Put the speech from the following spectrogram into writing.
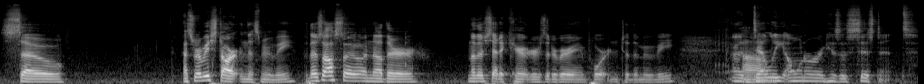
So that's where we start in this movie. But there's also another another set of characters that are very important to the movie. A Um, deli owner and his assistant.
